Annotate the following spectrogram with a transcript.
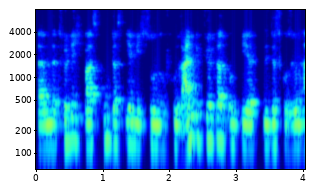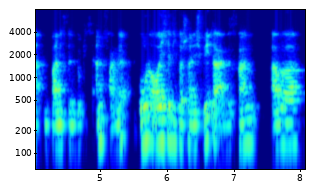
Ähm, natürlich war es gut, dass ihr mich so, so früh reingeführt habt und wir die Diskussion hatten, wann ich denn wirklich anfange. Ohne euch hätte ich wahrscheinlich später angefangen aber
